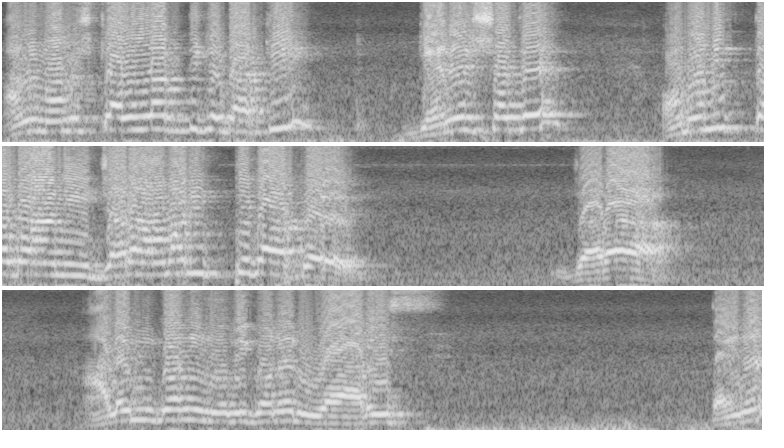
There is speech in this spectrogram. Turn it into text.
আমি মানুষকে আল্লাহর দিকে ডাকি, জ্ঞানের সাথে। অমানিত্তাবানি যারা আমার ইত্তেবা করে, যারা আলেমগণী নবীগণের ওয়ারিস। তাই না?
